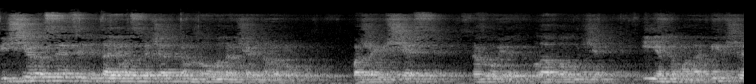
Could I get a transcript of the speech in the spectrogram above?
Від щирого серця вітаю вас з початком нового навчального року. Бажаю щастя, здоров'я, благополуччя і якомога більше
